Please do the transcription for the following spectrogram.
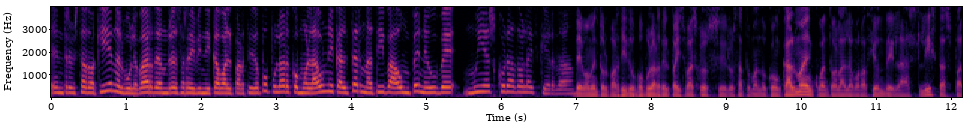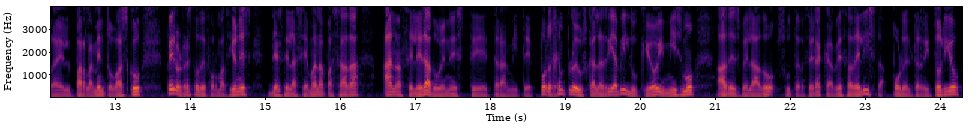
Entrevistado aquí en el Boulevard de Andrés reivindicaba al Partido Popular como la única alternativa a un PNV muy escurado a la izquierda. De momento el Partido Popular del País Vasco se lo está tomando con calma en cuanto a la elaboración de las listas para el Parlamento Vasco, pero el resto de formaciones desde la semana pasada han acelerado en este trámite. Por ejemplo, Euskal Herria Bildu, que hoy mismo ha desvelado su tercera cabeza de lista por el territorio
